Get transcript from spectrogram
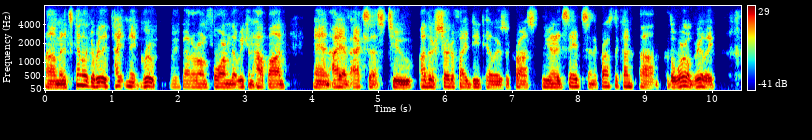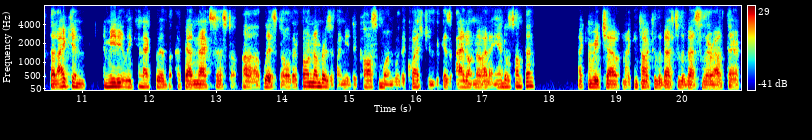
um, and it's kind of like a really tight knit group. We've got our own forum that we can hop on, and I have access to other certified detailers across the United States and across the um, the world, really, that I can immediately connect with. I've got an access to uh, list all their phone numbers. If I need to call someone with a question because I don't know how to handle something, I can reach out and I can talk to the best of the best that are out there.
